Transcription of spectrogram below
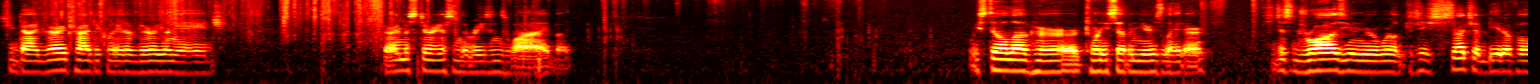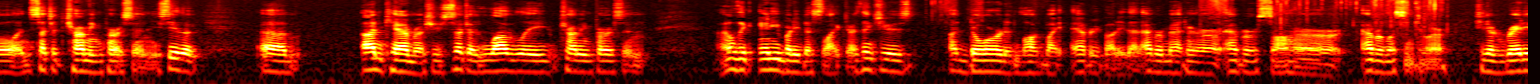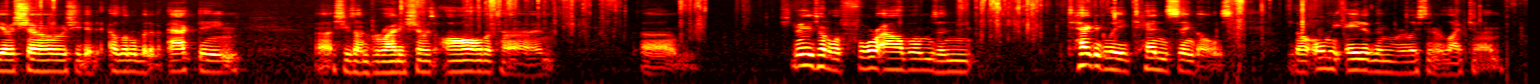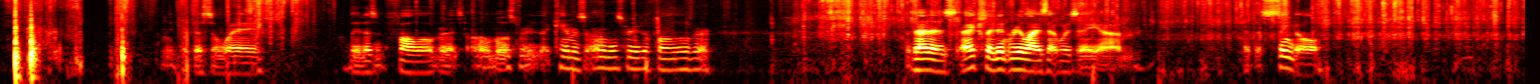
she died very tragically at a very young age. Very mysterious in the reasons why, but we still love her 27 years later she just draws you into your world because she's such a beautiful and such a charming person. You see the um, on camera, she's such a lovely, charming person. I don't think anybody disliked her. I think she was adored and loved by everybody that ever met her or ever saw her or ever listened to her. She did radio shows. She did a little bit of acting. Uh, she was on variety shows all the time. Um, she made a total of four albums and technically 10 singles, though only 8 of them were released in her lifetime. Let me put this away. Hopefully it doesn't fall over. It's almost ready. The camera's almost ready to fall over. But that is, actually I didn't realize that was a, um, that the single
